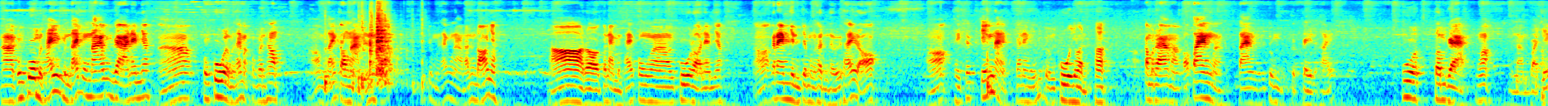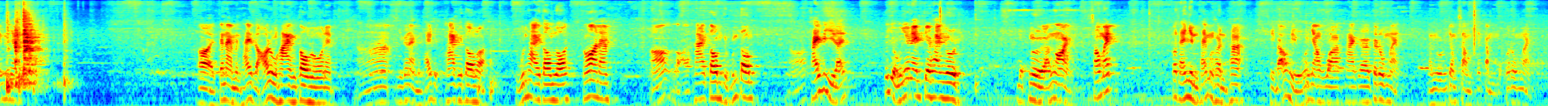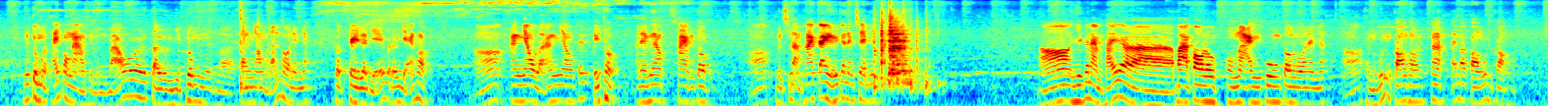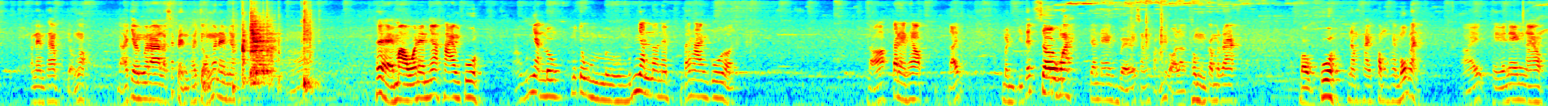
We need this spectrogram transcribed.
À con cua mình thấy mình thấy con nai con gà anh em nhé đó, con cua là mình thấy mặt con bên không? Đó, mình thấy con nào đánh nói chung mình thấy con nào đánh đó nha đó rồi cái này mình thấy con uh, cua rồi anh em nhé đó các anh em nhìn cho màn hình thử thấy rõ. Đó thì cái chén này các anh em uống tượng cua cho mình ha camera mà có tan mà tan nói chung cực kỳ là thấy. Cua tôm gà đúng không? Mình làm vài chén nữa nha. Rồi cái này mình thấy rõ luôn hai con tôm luôn anh em. Đó, như cái này mình thấy được hai cái tôm rồi. Quýnh hai tôm thôi đúng không anh em? Đó gọi hai tôm thì quýnh tôm. Đó thấy cái gì đấy? Ví dụ như anh em chơi hai người một người ở ngoài 6 mét có thể nhìn thấy màn hình ha. Thì báo hiệu với nhau qua hai cái rung này. Là người trong sòng sẽ cầm một cái rung này nói chung là thấy con nào thì mình báo từ nhịp rung là canh nhau mà đánh thôi anh em nhé. Cực kỳ là dễ và đơn giản thôi. Đó, ăn nhau là ăn nhau cái kỹ thuật, anh em thấy không? Hai con tôm. Đó, mình sẽ làm hai cây nữa cho anh em xem nha đó, như cái này mình thấy là ba con luôn. Con nai, con cua con tôm luôn anh em nhé. Đó, thì mình quýnh một con thôi. Ha, thấy ba con quýnh một con. Anh em thấy không? Chuẩn không? Đã chơi ra là xác định phải chuẩn anh em nha đó. thế hệ màu anh em nhé, hai con cua Ờ, quýnh nhanh luôn. Nói chung quýnh nhanh anh em. Thấy hai con cua rồi. Đó, cái này thấy không đấy, mình chỉ test sơ qua cho anh em về cái sản phẩm gọi là thùng camera bầu cua năm 2021 này. Đấy, thì anh em nào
